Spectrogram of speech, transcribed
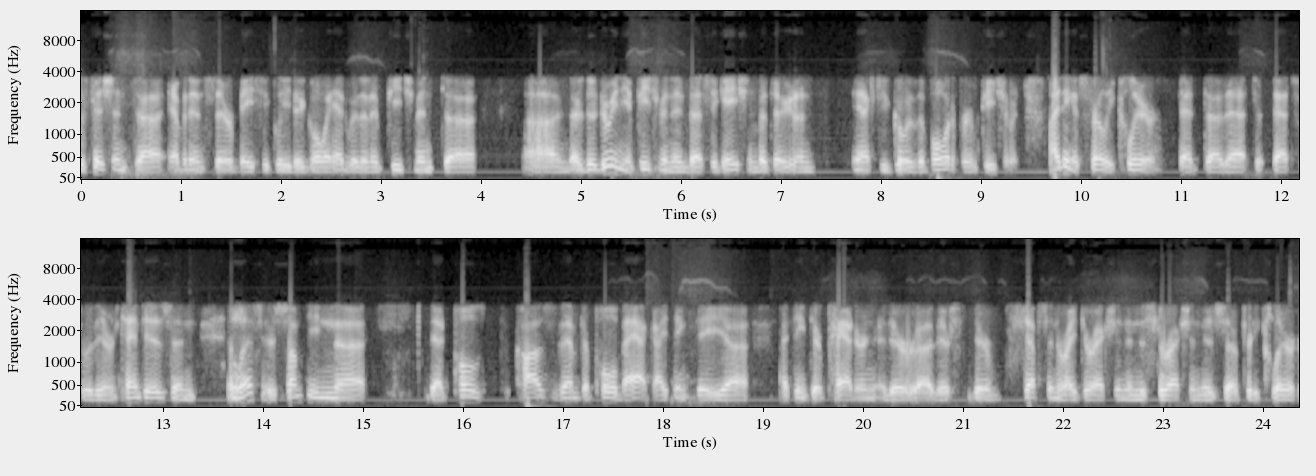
sufficient uh, evidence there basically to go ahead with an impeachment. Uh, uh, they're, doing the impeachment investigation, but they're going to actually go to the vote for impeachment. I think it's fairly clear that uh, that that's where their intent is, and unless there's something uh, that pulls causes them to pull back, I think they. Uh, I think their pattern, their uh, their their steps in the right direction in this direction is uh, pretty clear.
